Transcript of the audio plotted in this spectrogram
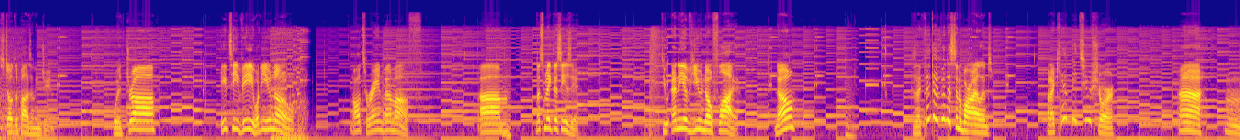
Still depositing Gene. Withdraw. ATV, what do you know? All-terrain Venomoth. Um, let's make this easy. Do any of you know Fly? No? Because I think I've been to Cinnabar Island, but I can't be too sure. Ah, uh, hmm.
